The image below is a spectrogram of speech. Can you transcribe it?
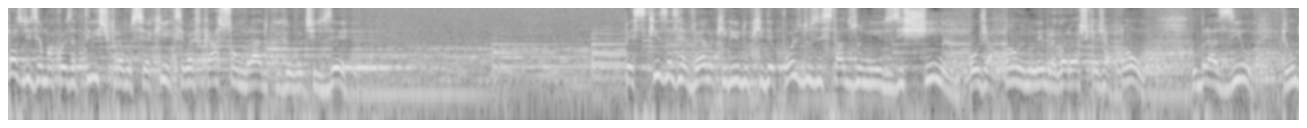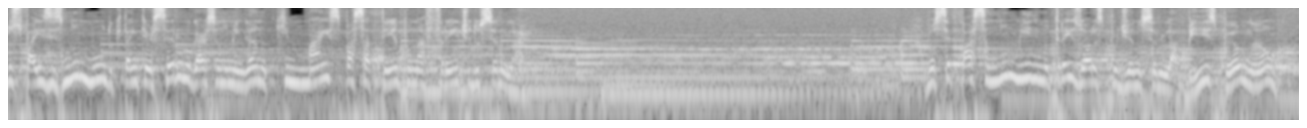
Posso dizer uma coisa triste para você aqui, que você vai ficar assombrado com o que eu vou te dizer? Pesquisas revelam, querido, que depois dos Estados Unidos e China, ou Japão, eu não lembro agora, eu acho que é Japão, o Brasil é um dos países no mundo que está em terceiro lugar, se eu não me engano, que mais passa tempo na frente do celular. Você passa no mínimo três horas por dia no celular. Bispo, eu não.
